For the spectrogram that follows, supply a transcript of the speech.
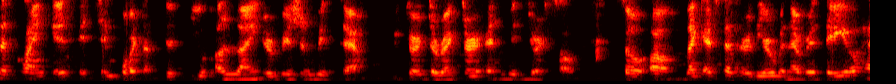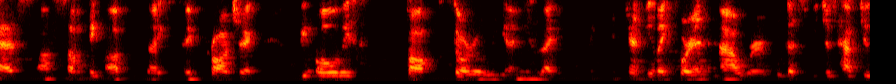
that client is, it's important that you align your vision with them, with your director, and with yourself. So um, like I've said earlier, whenever Theo has uh, something up, like a project, we always talk thoroughly. I mean, like can be like for an hour because we just have to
